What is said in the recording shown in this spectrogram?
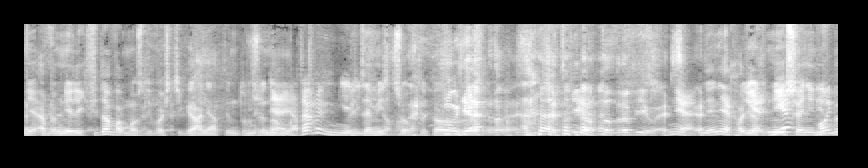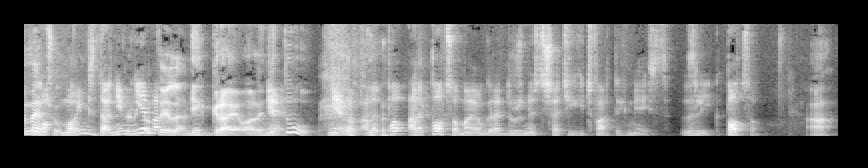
nie, ja bym nie likwidował możliwości grania tym drużynom. Nie, ja też bym nie Lidze likwidował. Mistrzów, tylko... Przed chwilą to zrobiłeś. Nie, Nie, nie, chodzi Nie, o zmniejszenie nie, liczby meczów. mo- moim zdaniem tylko nie ma- tyle. Niech grają, ale nie, tu. Nie, no, ale, po, ale po co mają grać drużyny z trzecich i czwartych miejsc z lig? Po co? A,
